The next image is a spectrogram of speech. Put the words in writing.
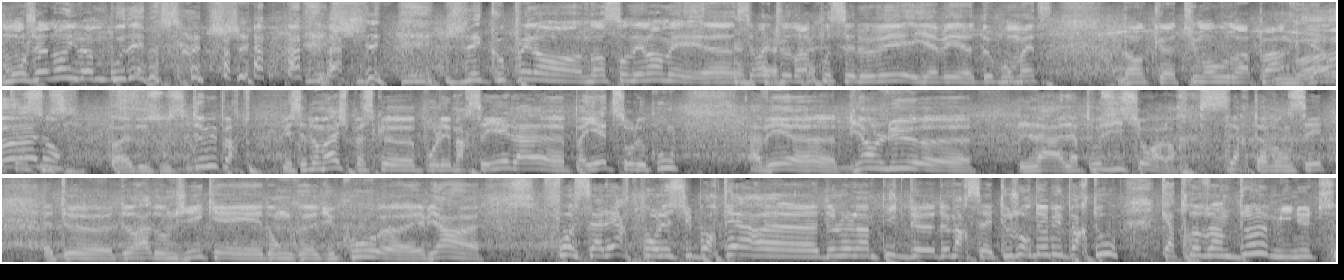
mon Jeannot il va me bouder parce que je, je- je l'ai coupé dans, dans son élan, mais euh, c'est vrai que le drapeau s'est levé et il y avait deux bons mètres. Donc euh, tu m'en voudras pas, il n'y a aucun non. souci. Pas de souci. Deux buts partout. Mais c'est dommage parce que pour les Marseillais, là, euh, Payet sur le coup avait euh, bien lu euh, la, la position. Alors certes avancée de, de Radonjic et donc euh, du coup, euh, eh bien, euh, fausse alerte pour les supporters de l'Olympique de, de Marseille. Toujours deux buts partout. 82 minutes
